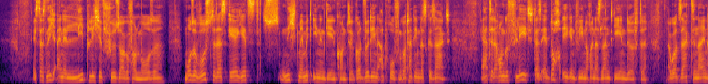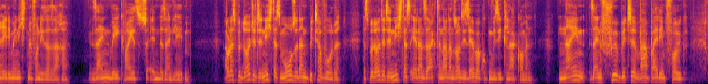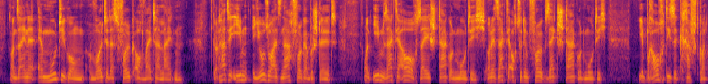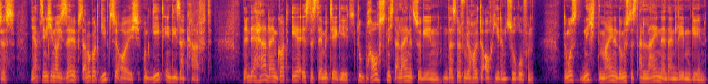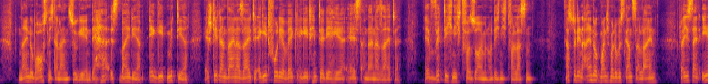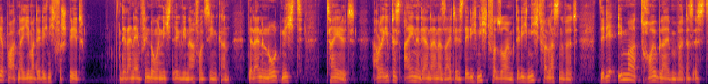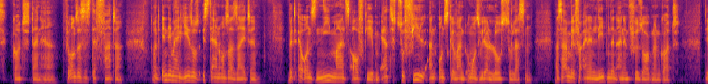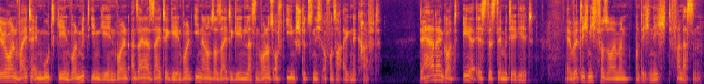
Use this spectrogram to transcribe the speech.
Ist das nicht eine liebliche Fürsorge von Mose? Mose wusste, dass er jetzt nicht mehr mit ihnen gehen konnte. Gott würde ihn abrufen. Gott hat ihm das gesagt. Er hatte darum gefleht, dass er doch irgendwie noch in das Land gehen dürfte. Aber Gott sagte, nein, rede mir nicht mehr von dieser Sache. Sein Weg war jetzt zu Ende, sein Leben. Aber das bedeutete nicht, dass Mose dann bitter wurde. Das bedeutete nicht, dass er dann sagte, na, dann sollen sie selber gucken, wie sie klarkommen. Nein, seine Fürbitte war bei dem Volk. Und seine Ermutigung wollte das Volk auch weiterleiten. Gott hatte ihm Josua als Nachfolger bestellt. Und ihm sagt er auch, sei stark und mutig. Und er sagte auch zu dem Volk, seid stark und mutig. Ihr braucht diese Kraft Gottes. Ihr habt sie nicht in euch selbst, aber Gott gibt sie euch und geht in dieser Kraft. Denn der Herr, dein Gott, er ist es, der mit dir geht. Du brauchst nicht alleine zu gehen. Und das dürfen wir heute auch jedem zurufen. Du musst nicht meinen, du müsstest alleine dein Leben gehen. Nein, du brauchst nicht allein zu gehen. Der Herr ist bei dir. Er geht mit dir. Er steht an deiner Seite. Er geht vor dir weg. Er geht hinter dir her. Er ist an deiner Seite. Er wird dich nicht versäumen und dich nicht verlassen. Hast du den Eindruck, manchmal du bist ganz allein? Vielleicht ist dein Ehepartner jemand, der dich nicht versteht, der deine Empfindungen nicht irgendwie nachvollziehen kann, der deine Not nicht teilt. Aber da gibt es einen, der an deiner Seite ist, der dich nicht versäumt, der dich nicht verlassen wird, der dir immer treu bleiben wird. Das ist Gott, dein Herr. Für uns ist es der Vater. Und in dem Herrn Jesus ist er an unserer Seite. Wird er uns niemals aufgeben. Er hat zu viel an uns gewandt, um uns wieder loszulassen. Was haben wir für einen liebenden, einen fürsorgenden Gott? Wir wollen weiter in Mut gehen, wollen mit ihm gehen, wollen an seiner Seite gehen, wollen ihn an unserer Seite gehen lassen, wollen uns auf ihn stützen, nicht auf unsere eigene Kraft. Der Herr dein Gott, er ist es, der mit dir geht. Er wird dich nicht versäumen und dich nicht verlassen.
